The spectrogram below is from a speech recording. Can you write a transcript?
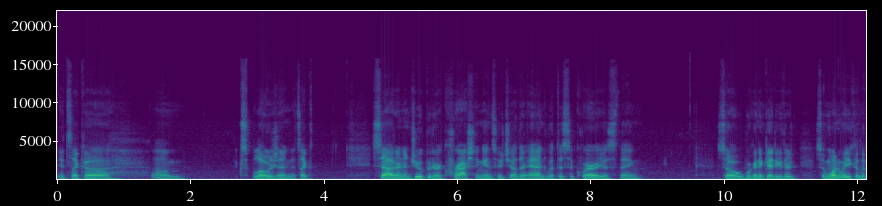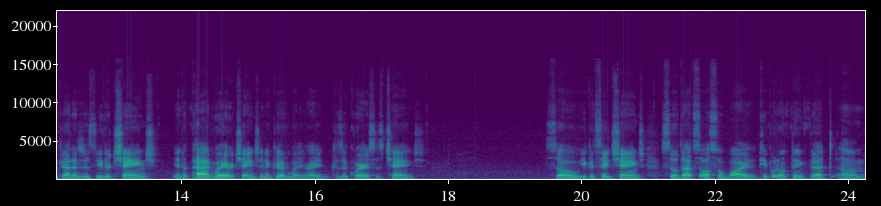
it's like a um, explosion. It's like Saturn and Jupiter crashing into each other, and with this Aquarius thing. So we're gonna get either. So one way you could look at it is either change in a bad way or change in a good way, right? Because Aquarius is change. So you could say change. So that's also why people don't think that um,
